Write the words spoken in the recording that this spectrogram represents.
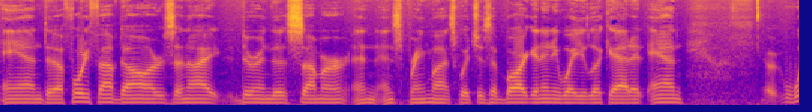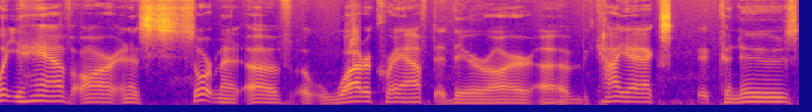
And uh, $45 a night during the summer and, and spring months, which is a bargain any way you look at it. And uh, what you have are an assortment of watercraft. There are uh, kayaks, canoes,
